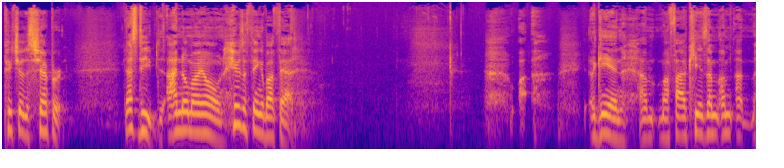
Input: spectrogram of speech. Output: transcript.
Picture of the shepherd. That's deep. I know my own. Here's the thing about that. Again, I'm, my five kids, I'm, I'm, I'm,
